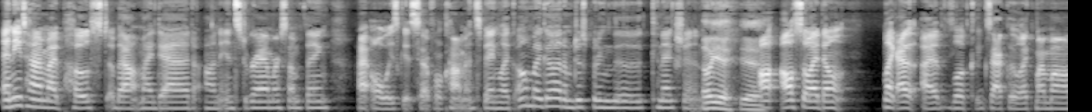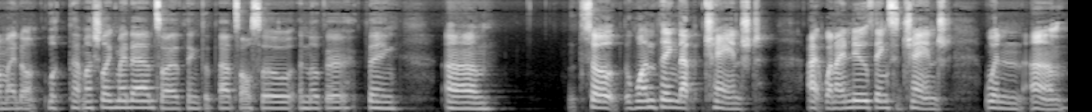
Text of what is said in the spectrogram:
anytime I post about my dad on Instagram or something, I always get several comments being like, oh my God, I'm just putting the connection. Oh yeah, yeah. Al- Also, I don't, like, I, I look exactly like my mom. I don't look that much like my dad. So I think that that's also another thing. Um, so the one thing that changed I, when I knew things had changed, when um,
